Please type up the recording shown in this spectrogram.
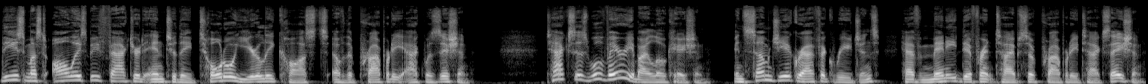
These must always be factored into the total yearly costs of the property acquisition. Taxes will vary by location, and some geographic regions have many different types of property taxation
